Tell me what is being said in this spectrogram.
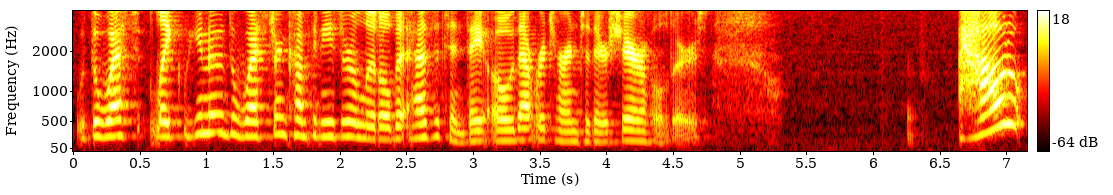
the West, like you know, the Western companies are a little bit hesitant. They owe that return to their shareholders. How do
